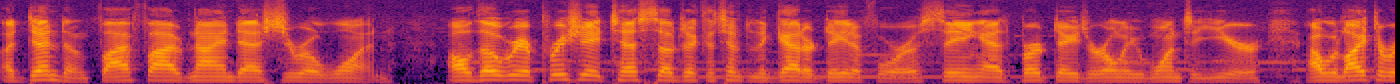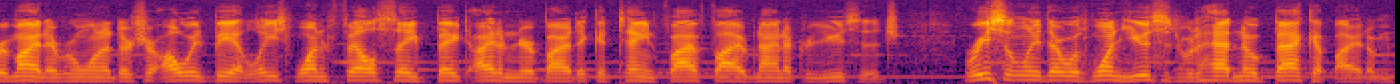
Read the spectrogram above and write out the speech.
Addendum 559-01 Although we appreciate test subjects attempting to gather data for us, seeing as birthdays are only once a year, I would like to remind everyone that there should always be at least one fail-safe baked item nearby that contained 559 after usage. Recently there was one usage but had no backup item.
